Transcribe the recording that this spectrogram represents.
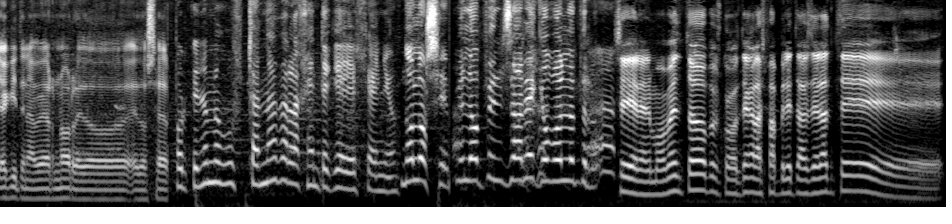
jakiten aber nor edo, edo zer. Porque no me gusta nada la gente que hay este año. No lo sé, me lo pensaré como el otro. Sí, en el momento, pues cuando tenga las papeletas delante,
